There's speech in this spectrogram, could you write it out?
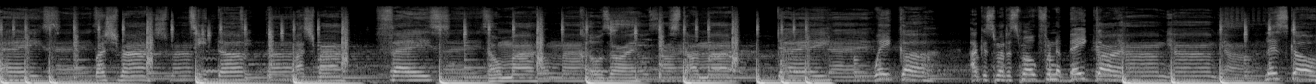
eggs, brush my teeth up, wash my face, throw my clothes on, start my day. Wake up, I can smell the smoke from the bacon. Let's go,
